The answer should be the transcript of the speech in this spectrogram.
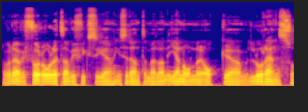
det var där vi förra året när vi fick se incidenten mellan Ianone och eh, Lorenzo.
